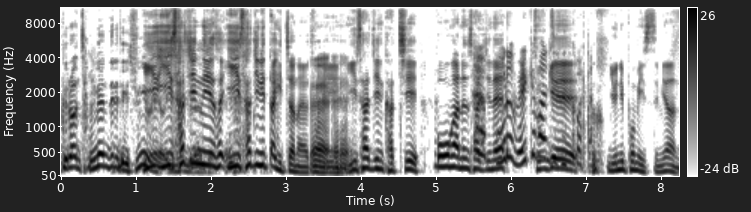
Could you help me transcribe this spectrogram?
그런 장면들이 되게 중요해요. 이, 이 사진에서 이 사진이 딱 있잖아요. 둘이. 네, 네. 이 사진 같이 포옹하는 사진에 두 개? 유니폼이 있으면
